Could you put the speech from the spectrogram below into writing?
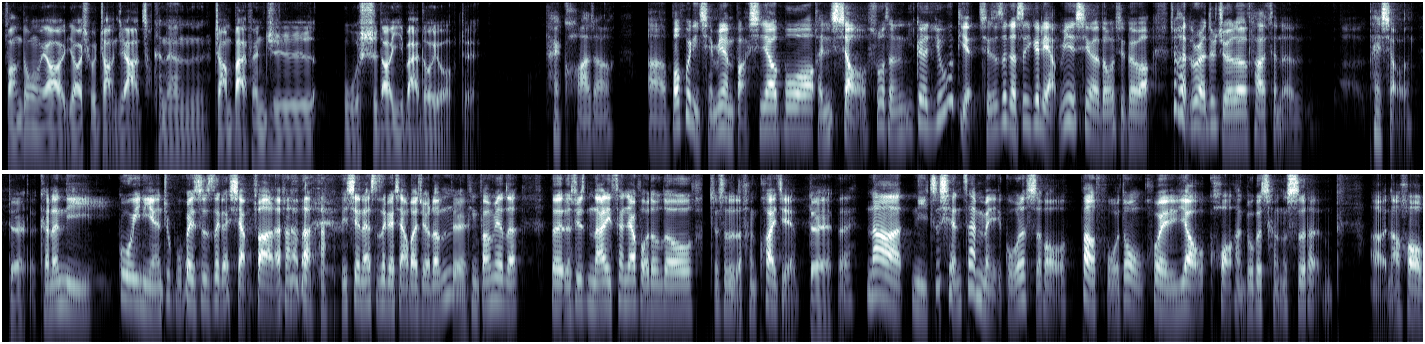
房东要要求涨价，可能涨百分之五十到一百都有。对，太夸张啊！包括你前面把新加坡很小说成一个优点，其实这个是一个两面性的东西，对吧？就很多人就觉得它可能。太小了，对，可能你过一年就不会是这个想法了。你现在是这个想法，觉得嗯挺方便的，对，去哪里参加活动都就是很快捷。对对，那你之前在美国的时候办活动会要跨很多个城市，很呃，然后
